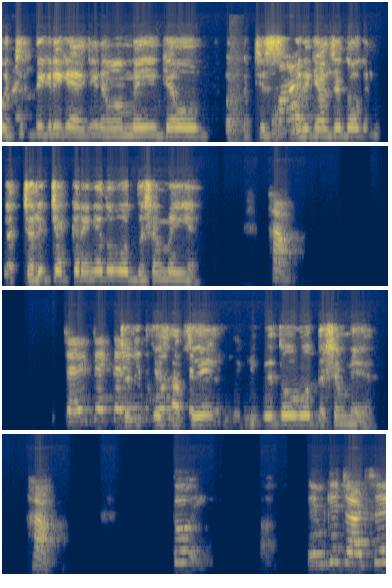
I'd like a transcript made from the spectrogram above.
पच्चीस डिग्री के हैं जी नवम में ही क्या वो पच्चीस मेरे ख्याल से तो अगर चलित चेक करेंगे तो वो दशम में ही है। हाँ। चलित चेक करेंगे तो हिसाब से देखेंगे तो वो दशम में है। हाँ। तो इनके चार्ट से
